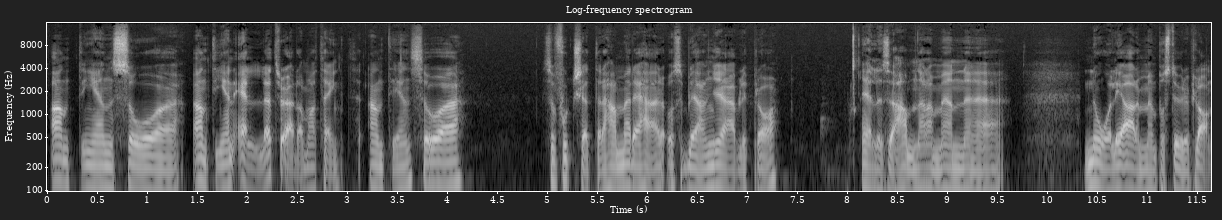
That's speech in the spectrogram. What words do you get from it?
antingen så, antingen eller tror jag de har tänkt. Antingen så, så fortsätter han med det här och så blir han jävligt bra. Eller så hamnar han med en eh, nål i armen på Stureplan.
